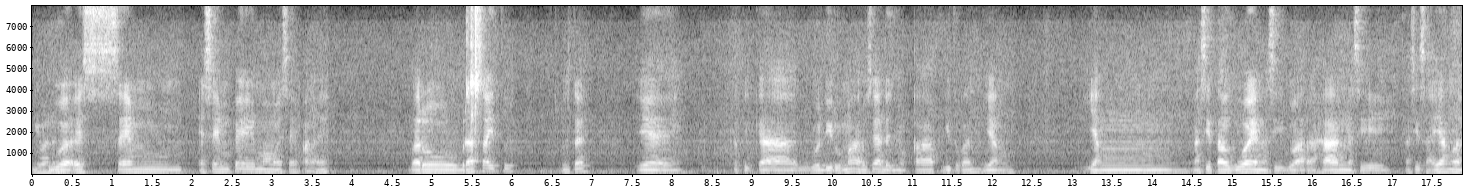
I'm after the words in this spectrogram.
Gimana? gue SM SMP mau SMA lah ya baru berasa itu maksudnya ya ketika gue di rumah harusnya ada nyokap gitu kan yang yang ngasih tahu gue yang ngasih gue arahan ngasih kasih sayang lah.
